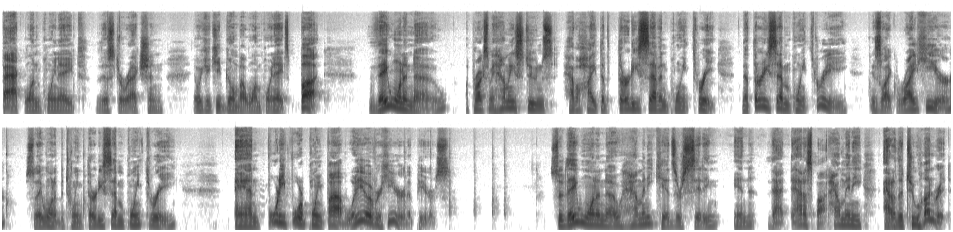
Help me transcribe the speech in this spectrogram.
back 1.8 this direction, and we could keep going by 1.8s. But they want to know approximately how many students have a height of 37.3. Now, 37.3 is like right here. So they want it between 37.3 and 44.5, way over here, it appears. So they want to know how many kids are sitting in that data spot. How many out of the 200?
